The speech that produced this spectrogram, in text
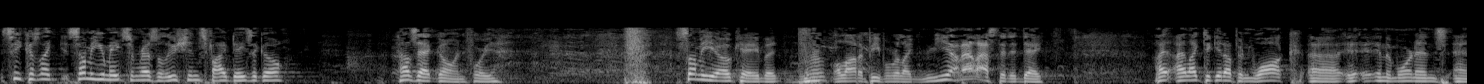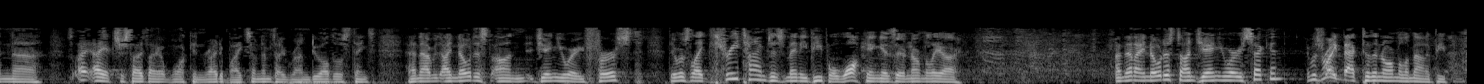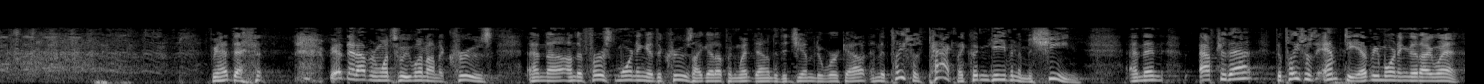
see, because like some of you made some resolutions five days ago. How's that going for you? Some of you okay, but a lot of people were like, "Yeah, that lasted a day." I, I like to get up and walk uh, in the mornings, and uh, so I, I exercise. I walk and ride a bike. Sometimes I run, do all those things. And I, I noticed on January 1st there was like three times as many people walking as there normally are. And then I noticed on January 2nd it was right back to the normal amount of people. We had that. We had that happen once. We went on a cruise, and uh, on the first morning of the cruise, I got up and went down to the gym to work out, and the place was packed. I couldn't get even a machine. And then after that, the place was empty every morning that I went.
